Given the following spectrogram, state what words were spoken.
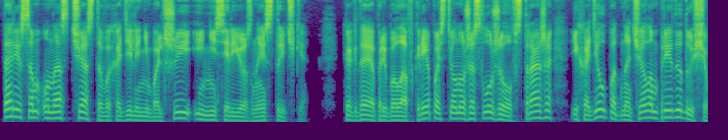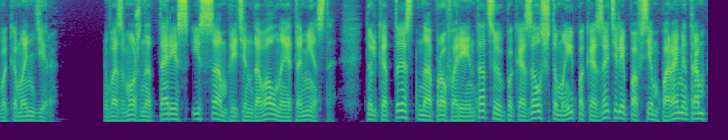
Тарисом у нас часто выходили небольшие и несерьезные стычки. Когда я прибыла в крепость, он уже служил в страже и ходил под началом предыдущего командира. Возможно, Тарис и сам претендовал на это место. Только тест на профориентацию показал, что мои показатели по всем параметрам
